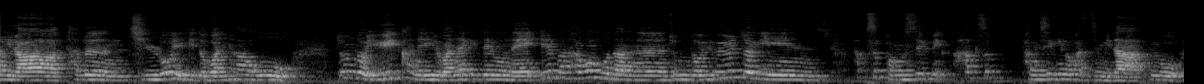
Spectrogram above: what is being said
아니라 다른 진로 얘기도 많이 하고 좀 더 유익한 많이 하기 때문에 일반 학원보다는 좀 더 효율적인 학습 방식, 학습 방식인 것 같습니다. 그리고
